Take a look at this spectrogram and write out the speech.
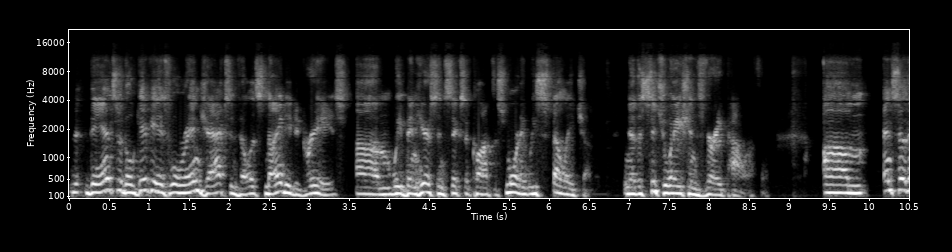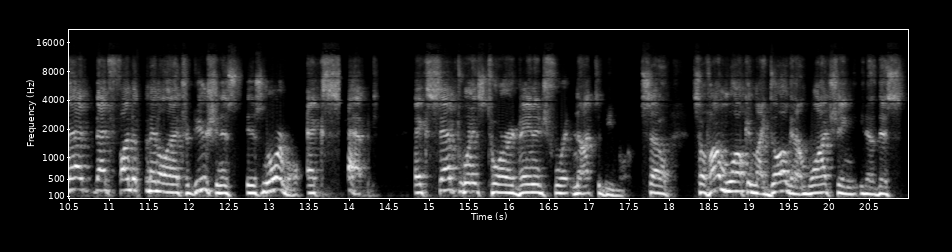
The answer they'll give you is, well, we're in Jacksonville. It's 90 degrees. Um, we've been here since six o'clock this morning. We spell each other. You know, the situation's very powerful. Um, and so that that fundamental attribution is is normal, except except when it's to our advantage for it not to be normal. So so if I'm walking my dog and I'm watching, you know, this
